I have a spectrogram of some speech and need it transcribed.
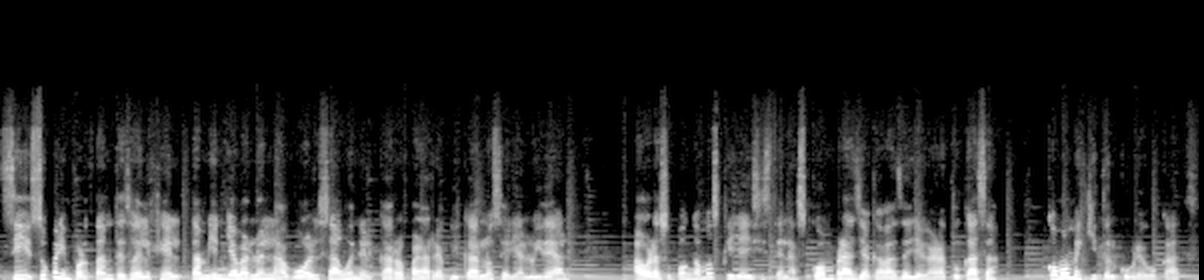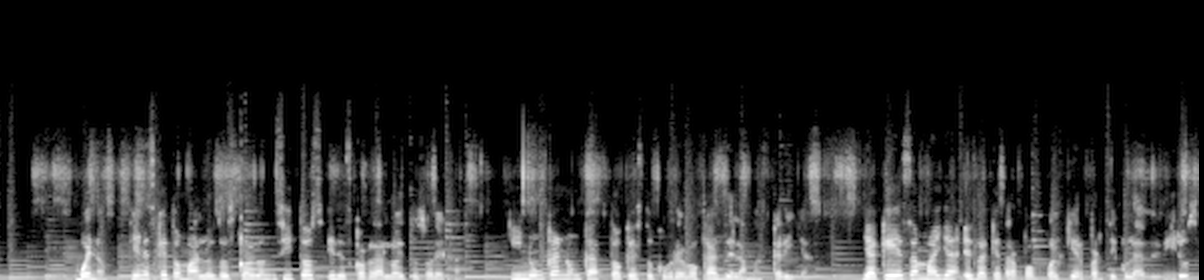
Sí, súper importante eso del gel. También llevarlo en la bolsa o en el carro para reaplicarlo sería lo ideal. Ahora, supongamos que ya hiciste las compras y acabas de llegar a tu casa. ¿Cómo me quito el cubrebocas? Bueno, tienes que tomar los dos cordoncitos y descordarlo de tus orejas. Y nunca, nunca toques tu cubrebocas de la mascarilla, ya que esa malla es la que atrapó cualquier partícula de virus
